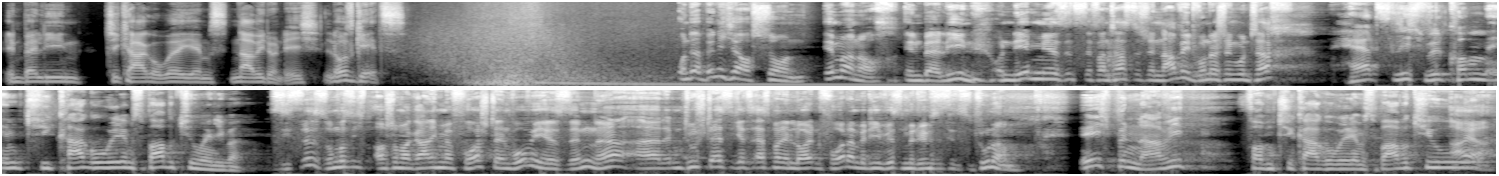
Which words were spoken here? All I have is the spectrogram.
in Berlin. Chicago Williams, Navid und ich. Los geht's. Und da bin ich auch schon, immer noch in Berlin. Und neben mir sitzt der fantastische Navid. Wunderschönen guten Tag. Herzlich willkommen im Chicago Williams Barbecue, mein Lieber. Siehst du, so muss ich auch schon mal gar nicht mehr vorstellen, wo wir hier sind. Ne? Äh, du stellst dich jetzt erstmal den Leuten vor, damit die wissen, mit wem sie es hier zu tun haben. Ich bin Navid, vom Chicago Williams Barbecue. Ah ja.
